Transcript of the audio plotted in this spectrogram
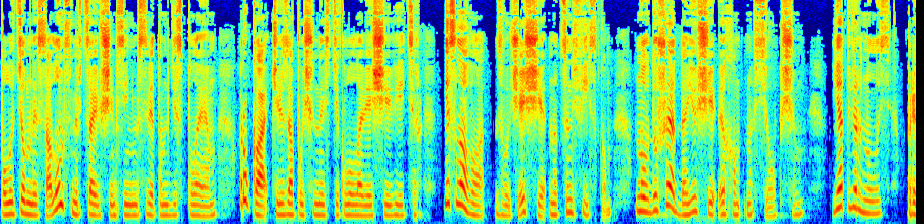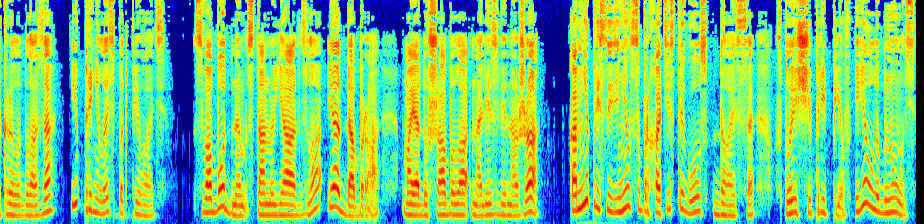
полутемный салон с мерцающим синим светом дисплеем, рука через опущенное стекло, ловящее ветер, и слова, звучащие на цинфийском, но в душе отдающие эхом на всеобщем. Я отвернулась, прикрыла глаза и принялась подпевать. Свободным стану я от зла и от добра. Моя душа была на лезвии ножа. Ко мне присоединился бархатистый голос Дайса, вторящий припев, и я улыбнулась.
